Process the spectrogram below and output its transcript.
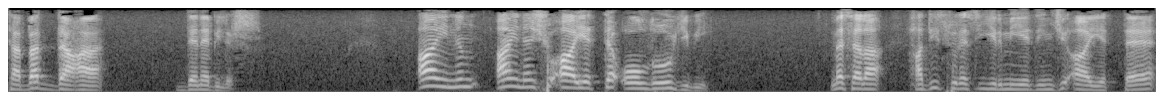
tebedda'a denebilir. Aynen, aynen şu ayette olduğu gibi. Mesela Hadis suresi 27. ayette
